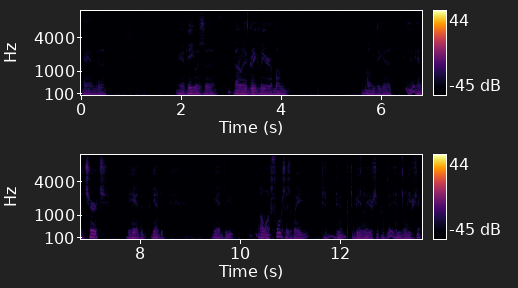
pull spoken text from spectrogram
and and he was uh, not only a great leader among among the uh, in the church, he had he had he had to almost force his way to do, to be a leadership of the in the leadership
